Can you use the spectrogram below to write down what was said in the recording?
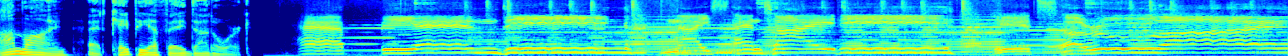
online at kpfa.org. Happy ending, nice and tidy. It's a rule I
